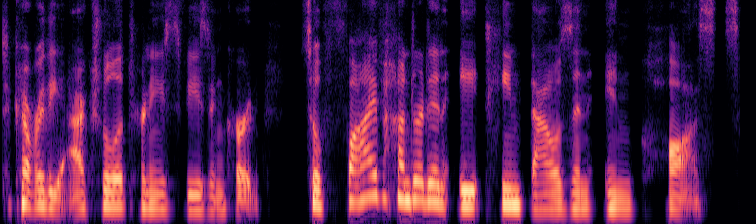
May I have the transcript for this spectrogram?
to cover the actual attorney's fees incurred. So 518,000 in costs,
